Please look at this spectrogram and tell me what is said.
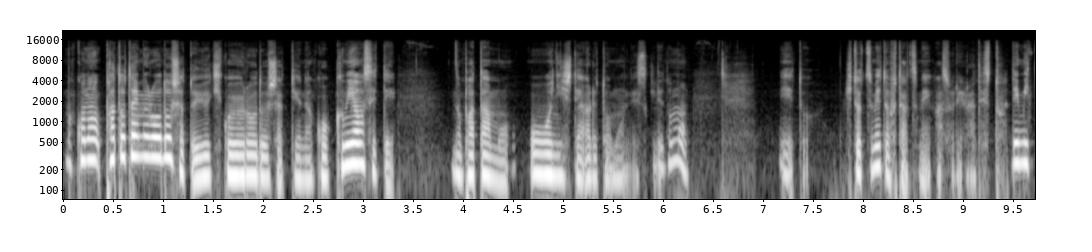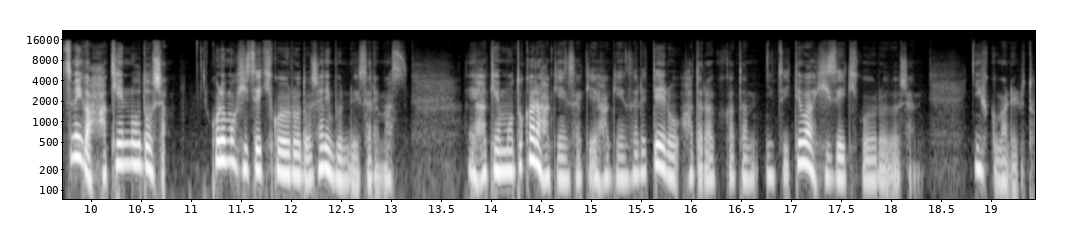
まあ、このパートタイム労働者と有期雇用労働者っていうのは、こう、組み合わせてのパターンも往々にしてあると思うんですけれども、えっ、と、1つ目と2つ目がそれらですと。で、3つ目が派遣労働者。これも非正規雇用労働者に分類されます。派遣元から派遣先へ派遣されて働く方については非正規雇用労働者に含まれると。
